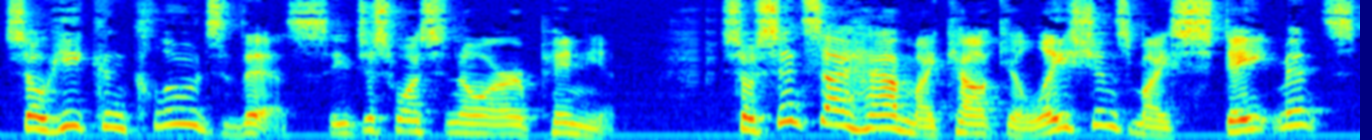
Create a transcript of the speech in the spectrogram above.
so he concludes this he just wants to know our opinion so since i have my calculations my statements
